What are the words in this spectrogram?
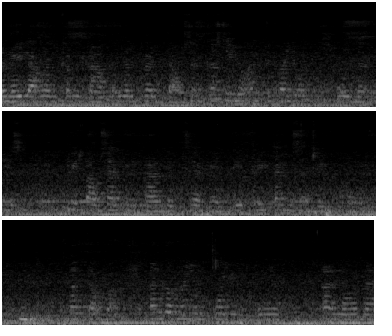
nangailangan kami kahapon ng 12,000? Kasi yung antibiotic po na is 3,870, 3 times a day po. Basta ba, hanggang ngayon po yung, yung ano na,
